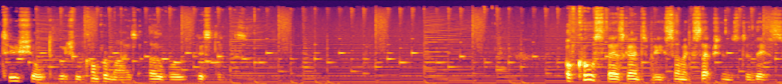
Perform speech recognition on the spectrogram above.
too short which will compromise overall distance. Of course there's going to be some exceptions to this.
